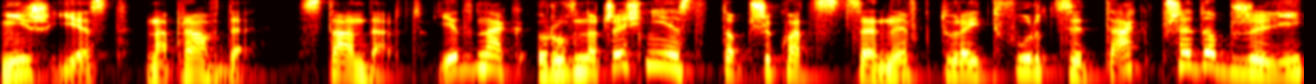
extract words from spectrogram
niż jest naprawdę standard. Jednak równocześnie jest to przykład sceny, w której twórcy tak przedobrzyli,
